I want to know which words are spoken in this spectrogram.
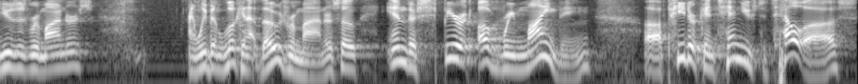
uses reminders. And we've been looking at those reminders. So, in the spirit of reminding, uh, Peter continues to tell us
